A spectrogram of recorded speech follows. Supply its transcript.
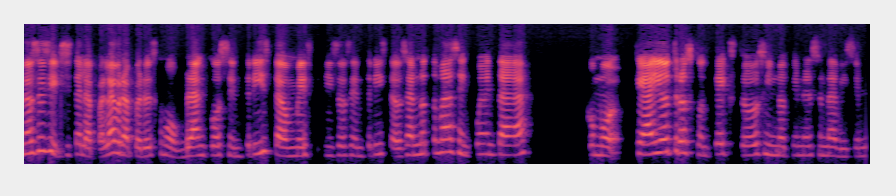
no sé si existe la palabra, pero es como blanco centrista o mestizo centrista, o sea, no tomas en cuenta como que hay otros contextos y no tienes una visión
